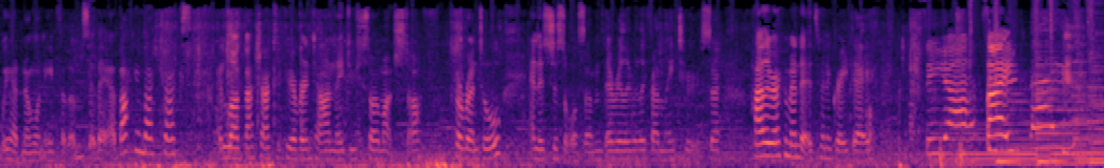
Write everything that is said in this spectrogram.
we had no more need for them. So they are back in Backtrax. I love Backtrax if you're ever in town. They do so much stuff for rental and it's just awesome. They're really, really friendly too. So highly recommend it. It's been a great day. See ya. Bye. Bye.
